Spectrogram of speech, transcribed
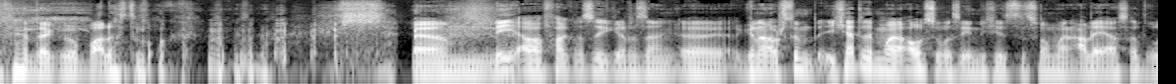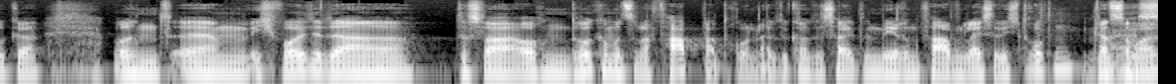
der globale Druck. ähm, nee, aber fuck, was soll ich gerade sagen? Äh, genau, stimmt. Ich hatte mal auch sowas ähnliches. Das war mein allererster Drucker. Und ähm, ich wollte da, das war auch ein Drucker mit so einer Farbpatrone. Also du konntest halt in mehreren Farben gleichzeitig drucken. Ganz normal.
